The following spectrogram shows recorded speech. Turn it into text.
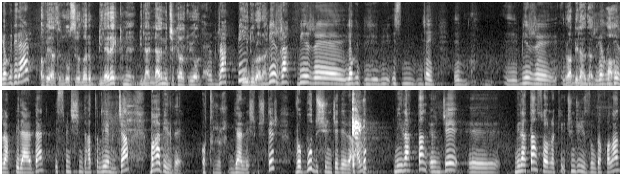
Yahudiler Affedersiniz o sırları bilerek mi, bilenler mi çıkartıyor? e, Rabbi Uydurarak bir mı? Rab bir e, Yahudi bir şey e, bir e, Rabbilerden. Yahudi Aa. Rabbilerden ismini şimdi hatırlayamayacağım. Babil'de oturur yerleşmiştir ve bu düşünceleri alıp milattan önce e, milattan sonraki 3. yüzyılda falan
